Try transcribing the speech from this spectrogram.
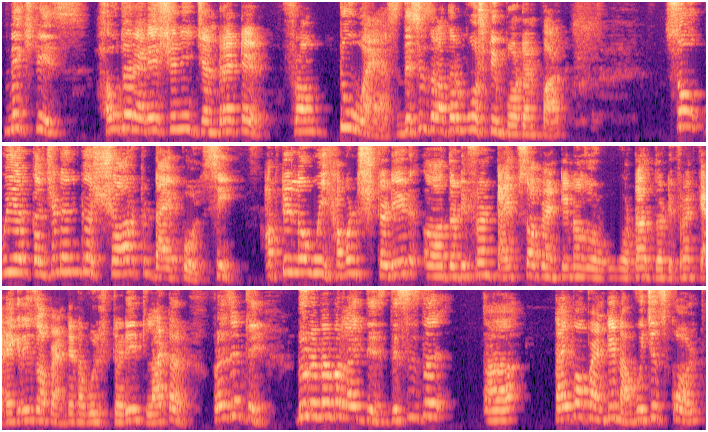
Next is how the radiation is generated from two wires. This is rather most important part. So we are considering a short dipole. See up till now we haven't studied uh, the different types of antennas or what are the different categories of antenna. We'll study it later. Presently do remember like this. This is the uh, type of antenna which is called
